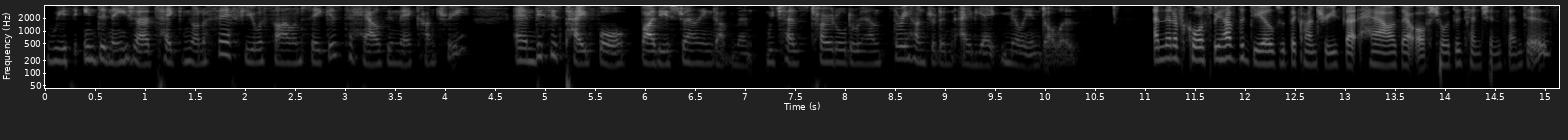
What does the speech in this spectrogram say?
with Indonesia taking on a fair few asylum seekers to house in their country. And this is paid for by the Australian government, which has totaled around $388 million. And then, of course, we have the deals with the countries that house our offshore detention centres.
